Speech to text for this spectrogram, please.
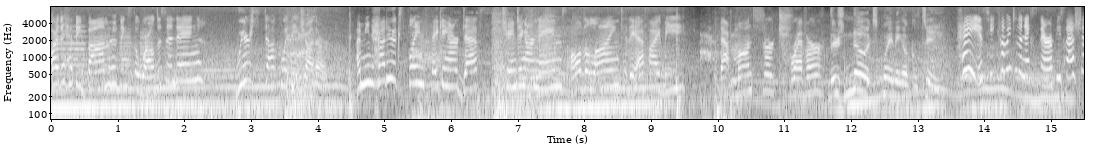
Or the hippie bum who thinks the world is ending. We're stuck with each other. I mean, how do you explain faking our deaths, changing our names, all the lying to the FIB? That monster, Trevor? There's no explaining Uncle T. Hey, is he coming to the next therapy session?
